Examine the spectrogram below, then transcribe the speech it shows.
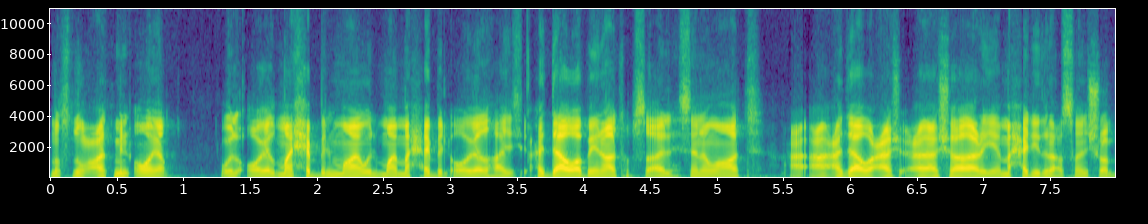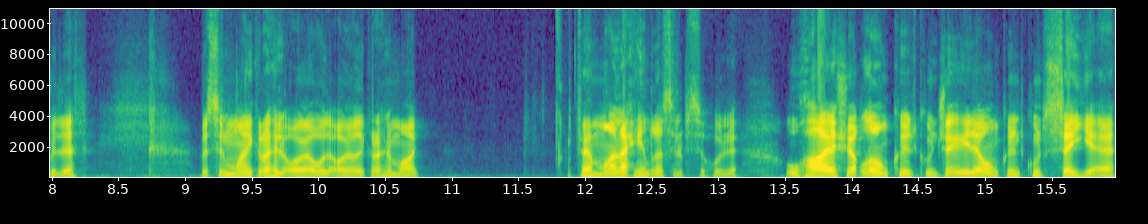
مصنوعات من oil وال oil ما يحب الماء والماء ما يحب ال oil هاي عداوة بيناتهم صار له سنوات عداوة عش... عشائرية. ما حد يدري أصلا شلون بدت بس الماء يكره ال oil وال oil يكره الماء فما راح ينغسل بسهولة. وهاي شغلة ممكن تكون جيدة وممكن تكون سيئة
